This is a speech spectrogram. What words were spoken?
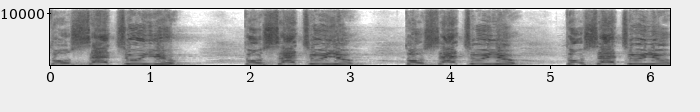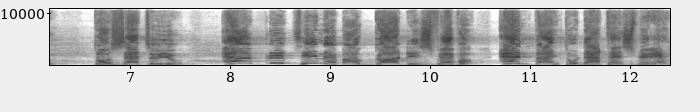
To settle you. To settle you to settle you, to settle you, to settle you. Everything about God is favor. Enter into that experience.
